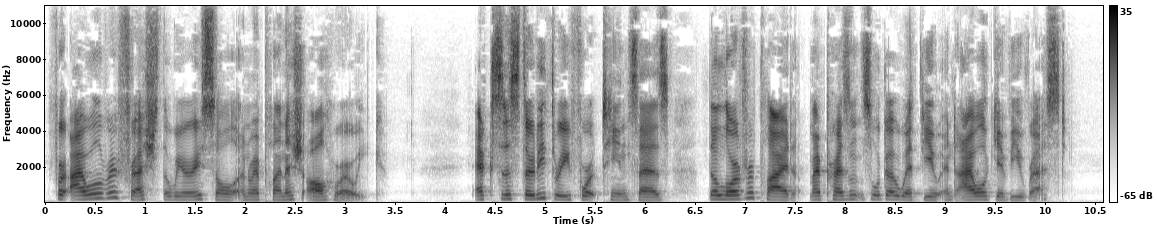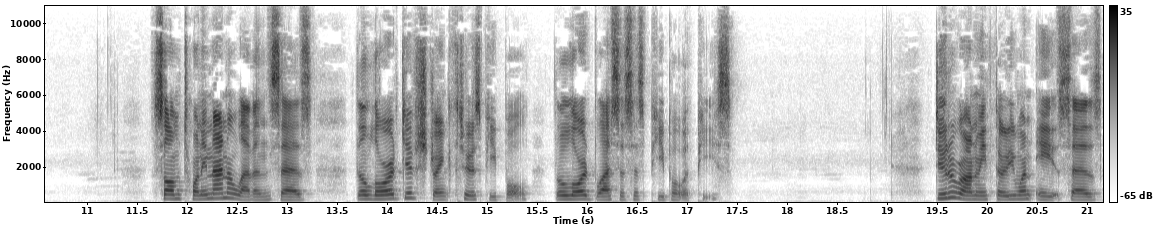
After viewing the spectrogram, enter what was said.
For I will refresh the weary soul and replenish all who are weak. Exodus 33 14 says, The Lord replied, My presence will go with you, and I will give you rest. Psalm 29:11 says, "The Lord gives strength to his people; the Lord blesses his people with peace." Deuteronomy 31 8 says,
